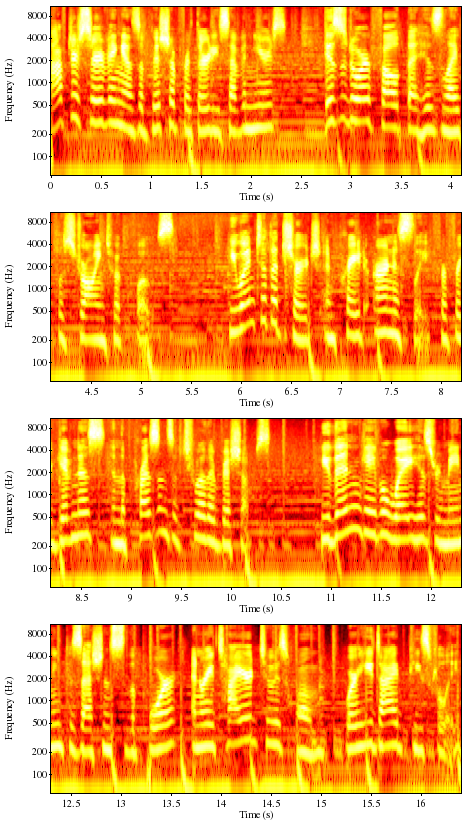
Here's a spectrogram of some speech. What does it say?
After serving as a bishop for 37 years, Isidore felt that his life was drawing to a close. He went to the church and prayed earnestly for forgiveness in the presence of two other bishops. He then gave away his remaining possessions to the poor and retired to his home, where he died peacefully.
